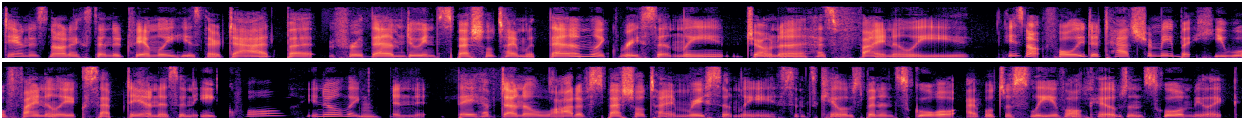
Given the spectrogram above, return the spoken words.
Dan is not extended family; he's their dad. But for them doing special time with them, like recently, Jonah has finally. He's not fully detached from me, but he will finally accept Dan as an equal, you know, like, mm. and they have done a lot of special time recently since Caleb's been in school. I will just leave while mm-hmm. Caleb's in school and be like,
